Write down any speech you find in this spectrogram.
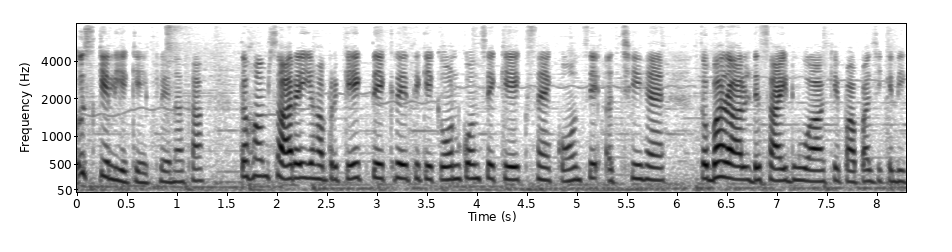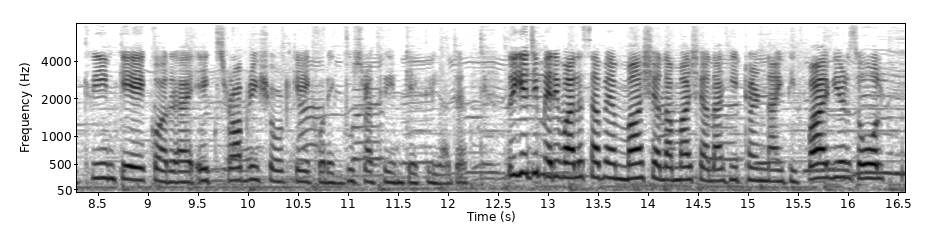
उसके लिए केक लेना था। तो हम सारे यहाँ पर केक देख रहे थे कि कौन कौन से केक्स हैं कौन से अच्छे हैं। तो बहरहाल डिसाइड हुआ कि पापा जी के लिए क्रीम केक और एक स्ट्रॉबेरी शॉर्ट केक और एक दूसरा क्रीम केक लिया जाए। तो ये जी मेरे वाले साहब हैं, माशाल्लाह माशाल्लाह he turn 95 five years old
